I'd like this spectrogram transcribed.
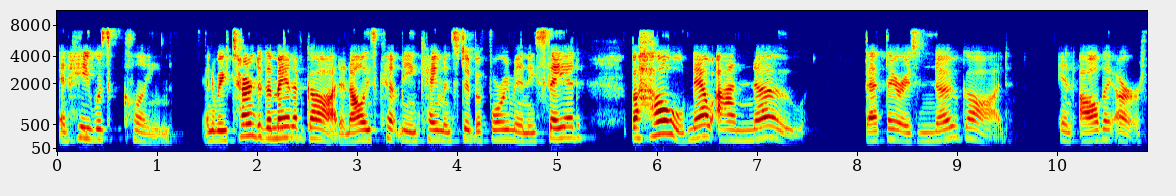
and he was clean. And returned to the man of God, and all his company, and came and stood before him, and he said, Behold, now I know that there is no God in all the earth,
